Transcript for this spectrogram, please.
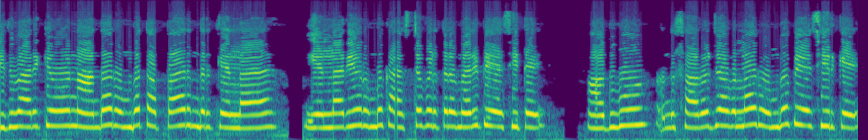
இது வரைக்கும் நான் தான் ரொம்ப தப்பா இருந்திருக்கேன்ல. எல்லாரையும் ரொம்ப கஷ்டப்படுத்துற மாதிரி பேசிட்டேன். அதுவும் அந்த சரோஜாவெல்லாம் ரொம்ப பேசியிருக்கேன்.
